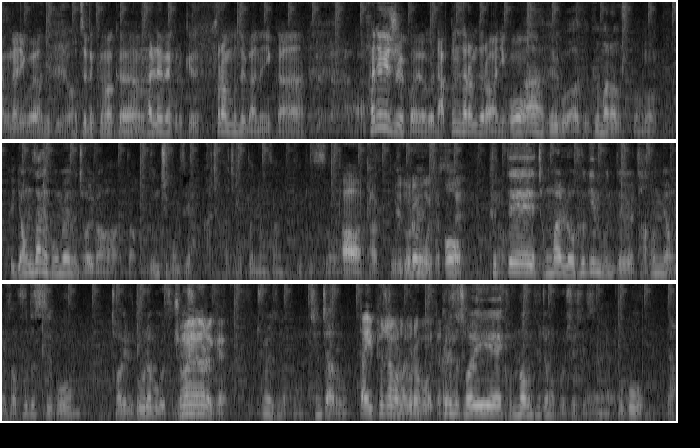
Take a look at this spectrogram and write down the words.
장난이고요. 아니고요. 어쨌든 그만큼 할렘에 그렇게 쿨한 분들 많으니까 어, 환영해 주실 거예요. 그 나쁜 사람들은 아니고. 아 그리고 아, 그, 그 말하고 싶어. 뭐, 그 영상에 보면은 저희가 딱 눈치 보면서 야 가자 가자 했던 영상 그게 있어. 아, 다 우리 노래 보고 있었을 어, 때. 그때 정말로 흑인 분들 다섯 명이서 후드 쓰고 저희를 노래 보고 있었어요. 주머니에 이렇게 주머니에 손 넣고 진짜로. 딱 이 표정으로 정말로. 노래 보고 있더라고요. 그래서 저희의 겁먹은 표정을 보실 수 있어요. 네. 보고 야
